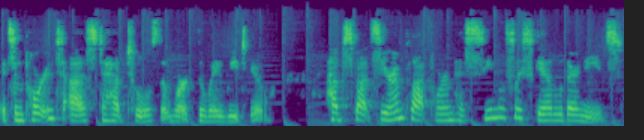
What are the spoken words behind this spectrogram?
It's important to us to have tools that work the way we do. HubSpot CRM platform has seamlessly scaled with our needs.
